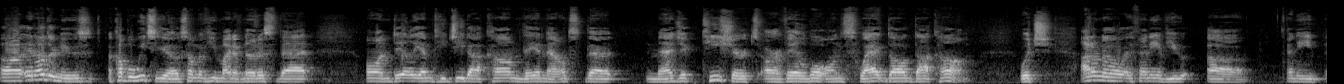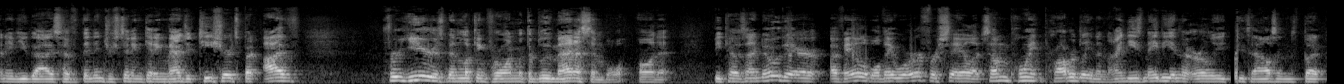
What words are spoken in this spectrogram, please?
Uh, in other news, a couple weeks ago, some of you might have noticed that on dailymtg.com they announced that Magic T-shirts are available on swagdog.com, which I don't know if any of you uh, any any of you guys have been interested in getting Magic T-shirts, but I've for years been looking for one with the blue mana symbol on it because I know they're available. They were for sale at some point, probably in the '90s, maybe in the early 2000s, but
